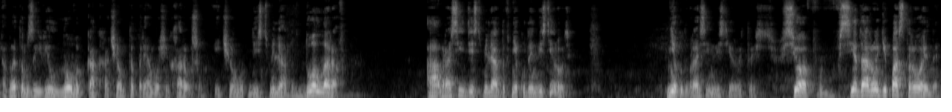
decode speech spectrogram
об этом заявил Новак как о чем-то прям очень хорошем. И что вот 10 миллиардов долларов – а в России 10 миллиардов некуда инвестировать. Некуда в России инвестировать. То есть все, все дороги построены.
